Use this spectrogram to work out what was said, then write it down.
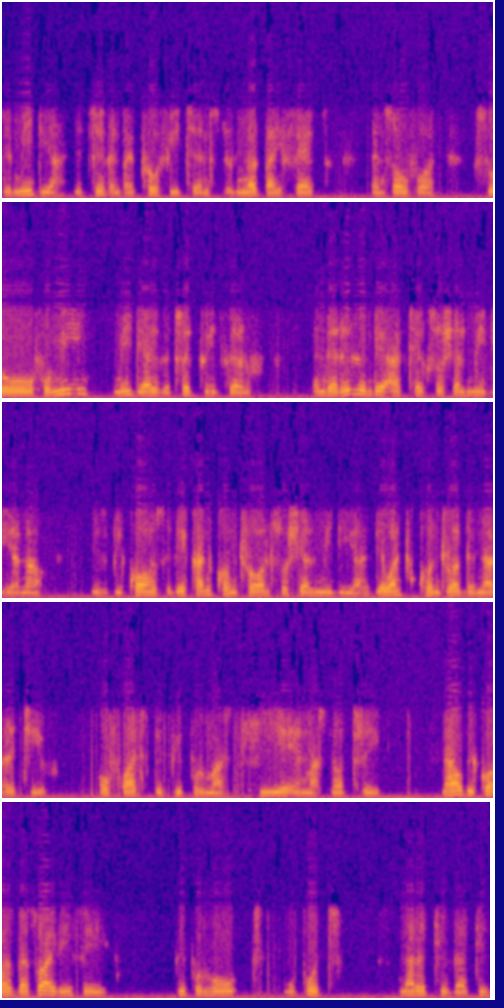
the media is driven by profit and not by facts and so forth. So for me, media is a threat to itself. And the reason they attack social media now is because they can't control social media. They want to control the narrative of what the people must hear and must not read. Now, because that's why they say people who, who put narrative that is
